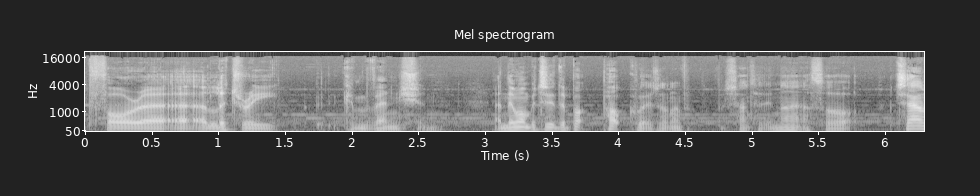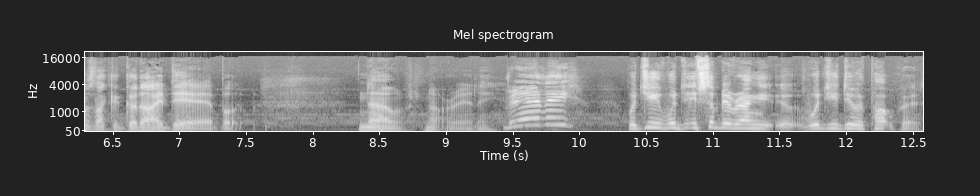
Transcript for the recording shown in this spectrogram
for a, a, literary convention, and they want me to do the pop, quiz on a Saturday night. I thought sounds like a good idea, but no, not really. Really? Would you? Would if somebody rang you? Would you do a pop quiz?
